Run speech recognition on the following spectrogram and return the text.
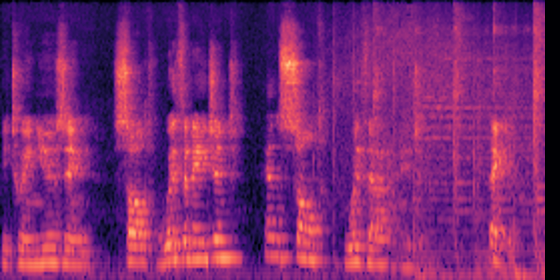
between using salt with an agent and salt without an agent. Thank you.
